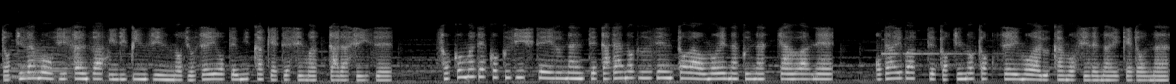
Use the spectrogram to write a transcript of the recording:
どちらもおじさんがフィリピン人の女性を手にかけてしまったらしいぜ。そこまで酷似しているなんてただの偶然とは思えなくなっちゃうわね。お台場って土地の特性もあるかもしれないけどな。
